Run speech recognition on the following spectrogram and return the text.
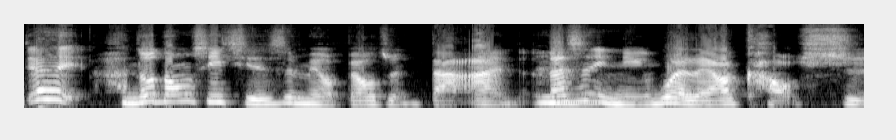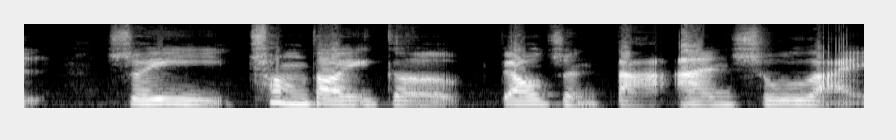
因为很多东西其实是没有标准答案的，嗯。但是你为了要考试，所以创造一个标准答案出来，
